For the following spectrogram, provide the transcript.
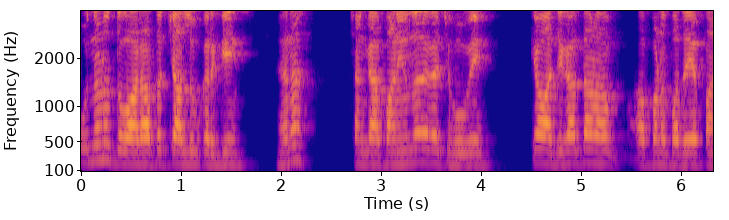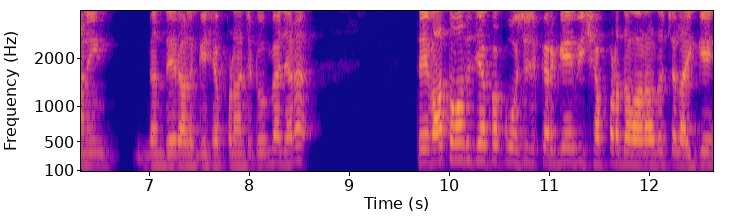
ਉਹਨਾਂ ਨੂੰ ਦੁਬਾਰਾ ਤੋਂ ਚਾਲੂ ਕਰਗੇ ਹੈਨਾ? ਚੰਗਾ ਪਾਣੀ ਉਹਨਾਂ ਦੇ ਵਿੱਚ ਹੋਵੇ। ਕਿਉਂ ਅੱਜ ਕੱਲ ਤਾਂ ਆਪਾਂ ਨੂੰ ਪਤਾ ਹੈ ਪਾਣੀ ਗੰਦੇ ਰਲ ਗਏ ਛੱਪੜਾਂ 'ਚ ਟੋਬਿਆਂ 'ਚ ਹੈ ਨਾ ਤੇ ਵੱਧ ਤੋਂ ਵੱਧ ਜੇ ਆਪਾਂ ਕੋਸ਼ਿਸ਼ ਕਰਗੇ ਵੀ ਛੱਪੜ ਦੁਬਾਰਾ ਤੋਂ ਚਲਾਈਏ,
